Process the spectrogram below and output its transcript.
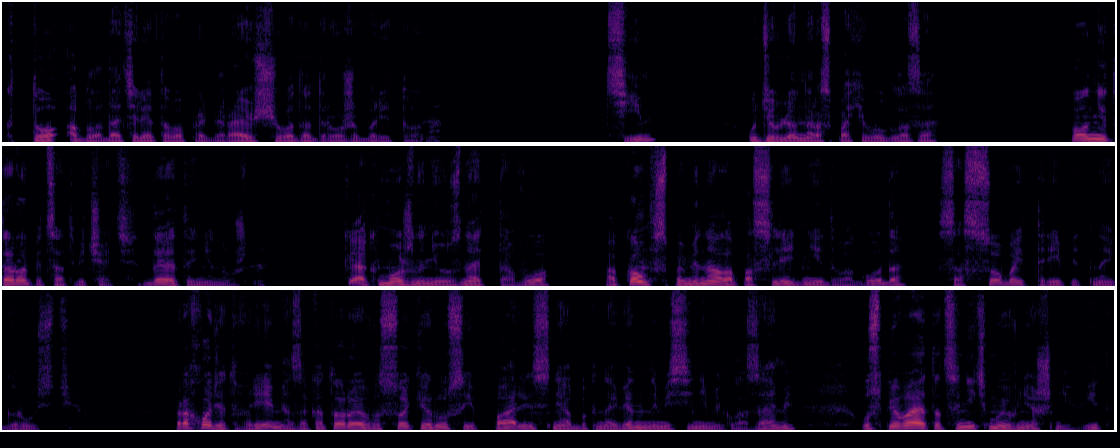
кто обладатель этого пробирающего до дрожи баритона. «Тим?» — удивленно распахиваю глаза. Он не торопится отвечать, да это и не нужно. Как можно не узнать того, о ком вспоминала последние два года с особой трепетной грустью? Проходит время, за которое высокий русый парень с необыкновенными синими глазами успевает оценить мой внешний вид,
